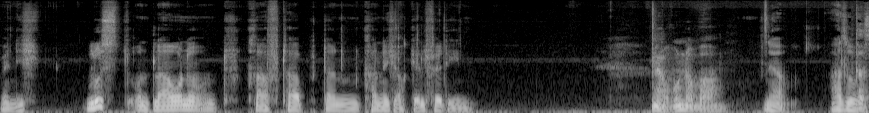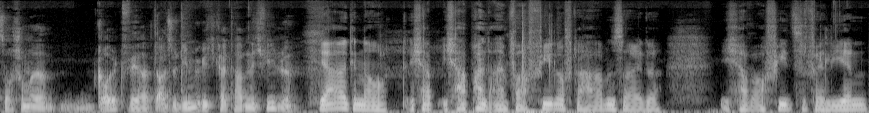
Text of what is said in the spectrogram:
wenn ich Lust und Laune und Kraft habe, dann kann ich auch Geld verdienen. Ja, wunderbar. Ja. Also das ist doch schon mal Gold wert. Also die Möglichkeit haben nicht viele. Ja, genau. Ich habe ich hab halt einfach viel auf der Habenseite. Ich habe auch viel zu verlieren.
